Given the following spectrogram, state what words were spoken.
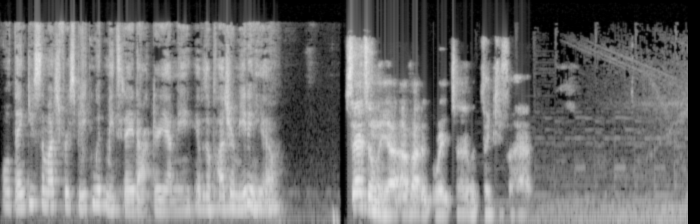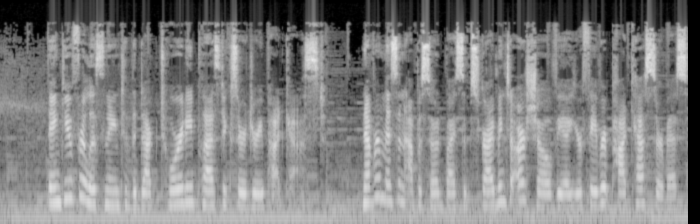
Well, thank you so much for speaking with me today, Dr. Yemi. It was a pleasure meeting you. Certainly. I've had a great time and thank you for having me. Thank you for listening to the Doctority Plastic Surgery Podcast. Never miss an episode by subscribing to our show via your favorite podcast service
